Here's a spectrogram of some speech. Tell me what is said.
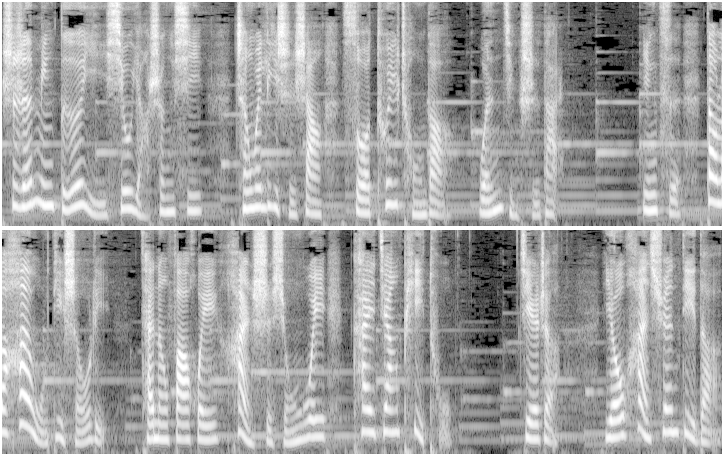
使人民得以休养生息，成为历史上所推崇的文景时代。因此，到了汉武帝手里，才能发挥汉室雄威，开疆辟土。接着，由汉宣帝的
